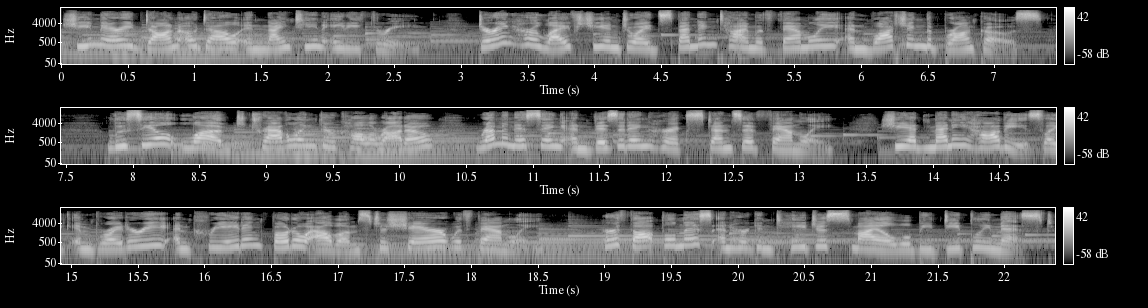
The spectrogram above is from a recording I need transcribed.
She married Don Odell in 1983. During her life, she enjoyed spending time with family and watching the Broncos. Lucille loved traveling through Colorado, reminiscing and visiting her extensive family. She had many hobbies like embroidery and creating photo albums to share with family. Her thoughtfulness and her contagious smile will be deeply missed.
